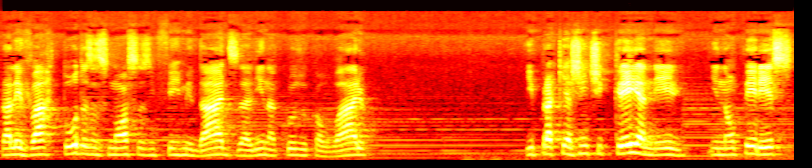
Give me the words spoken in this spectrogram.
para levar todas as nossas enfermidades ali na cruz do Calvário e para que a gente creia nele e não pereça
